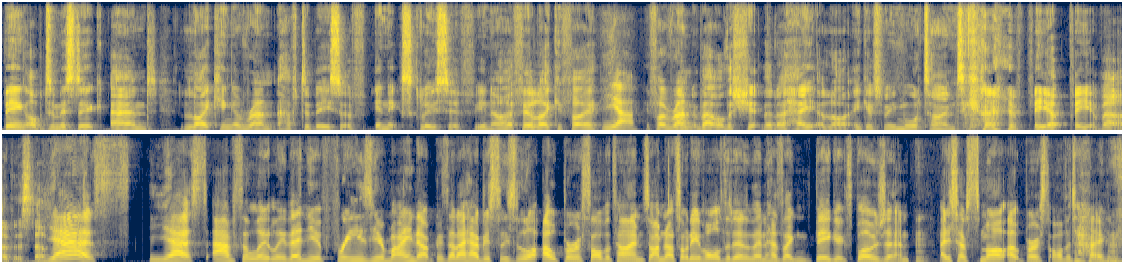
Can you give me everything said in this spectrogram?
being optimistic and liking a rant have to be sort of inexclusive. You know, I feel like if I Yeah. if I rant about all the shit that I hate a lot, it gives me more time to kind of be upbeat about other stuff. Yes. Yes, absolutely. Then you freeze your mind up because then I have just these little outbursts all the time. So I'm not somebody who holds it in and then has like big explosion. I just have small outbursts all the time.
